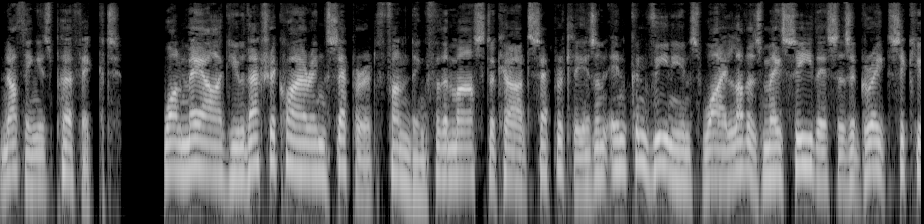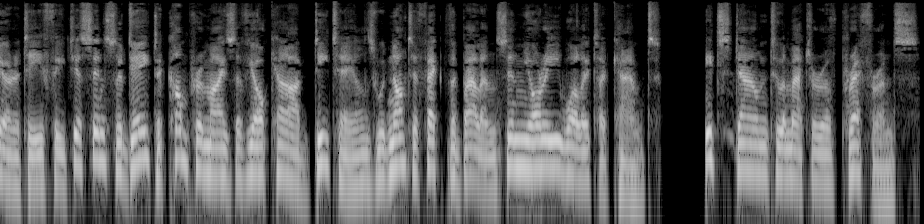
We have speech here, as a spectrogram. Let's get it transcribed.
Nothing is perfect. One may argue that requiring separate funding for the MasterCard separately is an inconvenience while others may see this as a great security feature since a data compromise of your card details would not affect the balance in your e-wallet account. It's down to a matter of preference.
